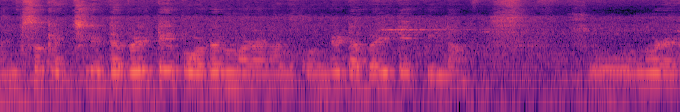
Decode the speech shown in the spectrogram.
ಅನ್ಸೋಕೆ ಆ್ಯಕ್ಚುಲಿ ಡಬಲ್ ಟೇಪ್ ಆರ್ಡರ್ ಮಾಡೋಣ ಅಂದ್ಕೊಂಡೆ ಡಬಲ್ ಟೇಪ್ ಇಲ್ಲ. ಸೊ ನೋಡೋಣ.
